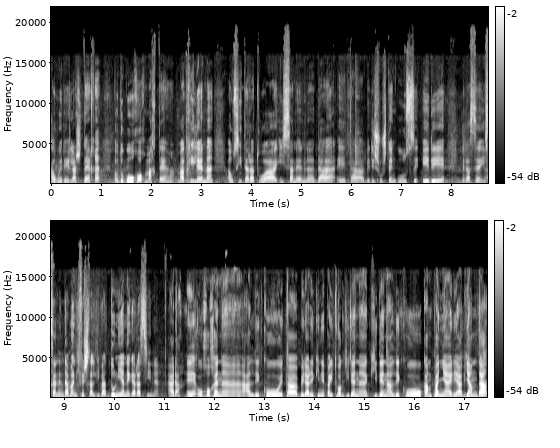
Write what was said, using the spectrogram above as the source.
hau ere laster, hau dugu hor martea, Madrilen, hau zitaratua izanen da, eta bere sustenguz ere, beraz izanen da manifestaldi bat donian egarazin. Ara, eh, horren eh, aldeko eta berarekin epaituak diren eh, kiden aldeko kampaina ere abian da,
